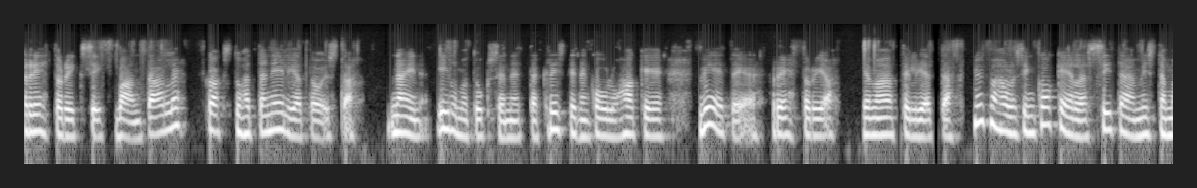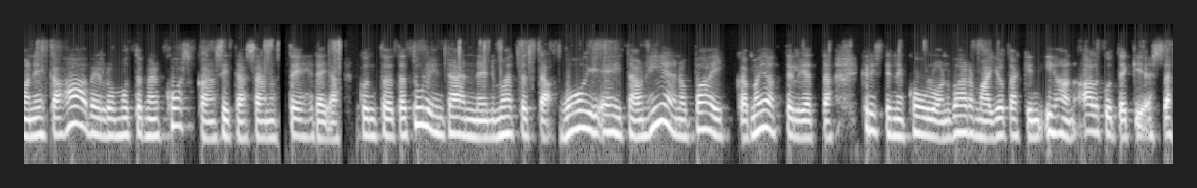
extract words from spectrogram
rehtoriksi Vantaalle. 2014 näin ilmoituksen, että kristillinen koulu hakee VT-rehtoria ja mä ajattelin, että nyt mä haluaisin kokeilla sitä, mistä mä oon ehkä haaveillut, mutta mä en koskaan sitä saanut tehdä. Ja kun tuota, tulin tänne, niin mä ajattelin, että voi ei, tämä on hieno paikka. Mä ajattelin, että kristillinen koulu on varmaan jotakin ihan alkutekijässä.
